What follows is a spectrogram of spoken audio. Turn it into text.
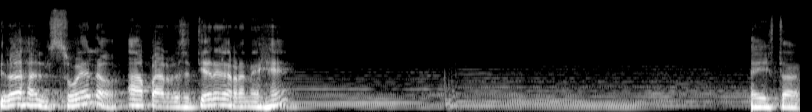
Tiras al suelo. Ah, para resetear el RNG. Ahí está.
